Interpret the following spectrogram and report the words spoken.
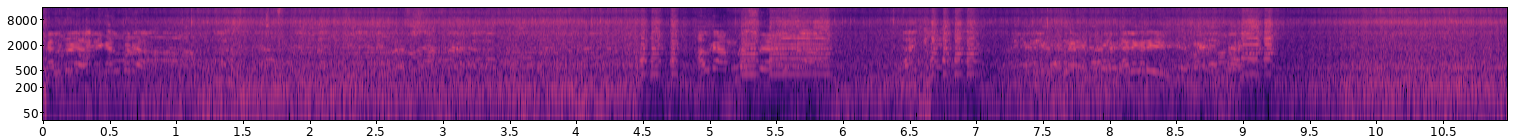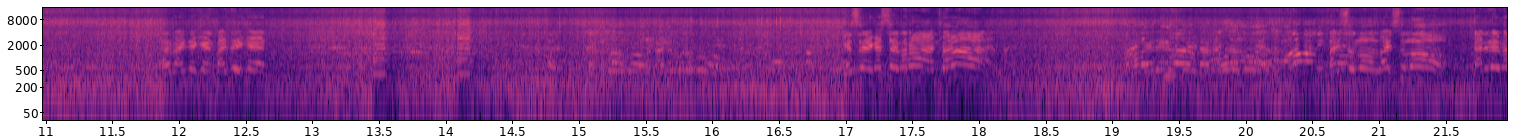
খেয়াল করে হানি খেয়াল করে হালকা আমলা আছে হালকা solo, গাড়ি solo! Kali খেন বাইরে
